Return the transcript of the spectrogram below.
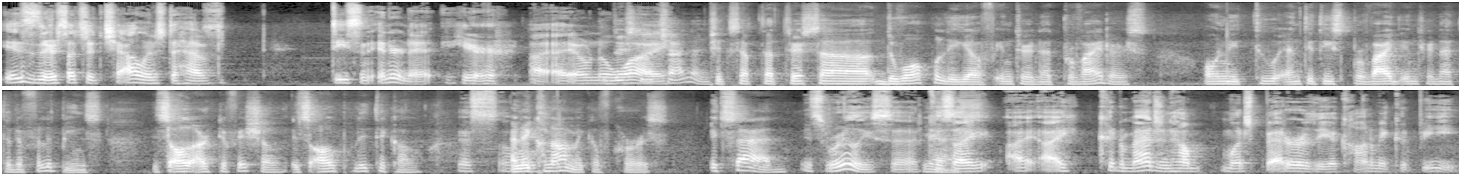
is there such a challenge to have decent internet here? I, I don't know there's why. There's no challenge except that there's a duopoly of internet providers. Only two entities provide internet to the Philippines, It's all artificial. It's all political Yes, and economic, of course. It's sad. It's really sad because Yes. I, I, I could imagine how much better the economy could be.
